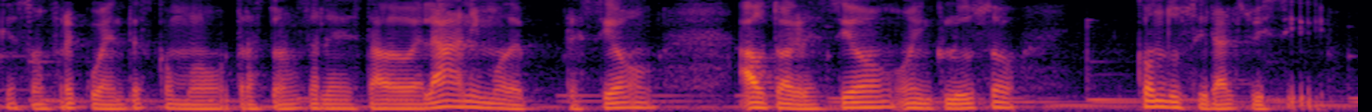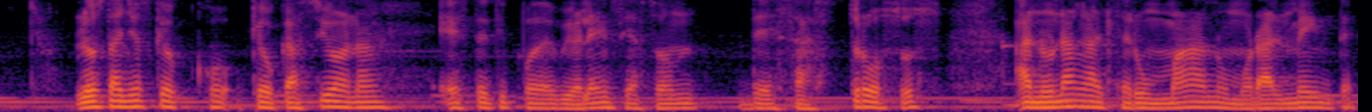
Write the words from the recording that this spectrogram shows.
que son frecuentes como trastornos del estado del ánimo, depresión, autoagresión o incluso conducir al suicidio. Los daños que, ocasionan este tipo de violencia son desastrosos, anulan al ser humano moralmente,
